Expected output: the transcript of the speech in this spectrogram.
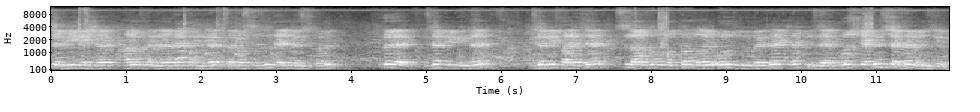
sevgili gençler, hanımefendiler, beyefendiler ve basınımızın değerli mensupları böyle güzel bir günde, güzel bir faaliyette sizin aranızda bulmaktan dolayı onun duyduğu belirterek hepinize hoş geldiniz, şeref verdiniz diyorum.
